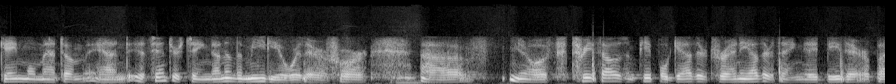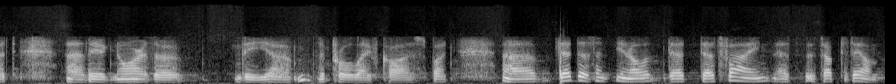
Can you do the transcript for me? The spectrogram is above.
gain momentum. And it's interesting, none of the media were there for, uh, you know, if 3,000 people gathered for any other thing, they'd be there, but uh, they ignore the the uh, the pro life cause. But uh, that doesn't, you know, that that's fine. That's it's up to them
